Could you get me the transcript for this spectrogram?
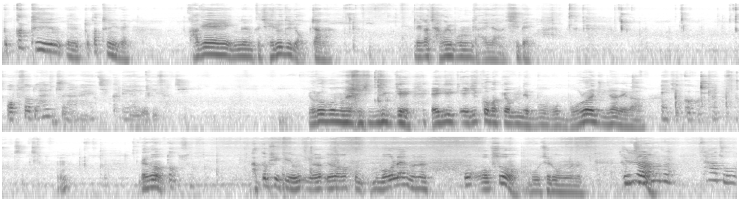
똑같은 예, 똑같은 일에 가게에 있는 그 재료들이 없잖아. 내가 장을 보는 게 아니잖아 집에. 없어도 할 줄 알아야지. 그래야 요리사지. 열어보면 있는 게 애기 애기 거밖에 없는데 뭐, 뭐 뭐로 해주냐 내가. 애기 거밖에 없어? 내 그래서- 것도 없어. 가끔씩 이렇게 열- 열- 열어갖고 뭐 먹을래 하면은 어 없어 뭐 재료 오면은 해주잖아. 재료를 사줘.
